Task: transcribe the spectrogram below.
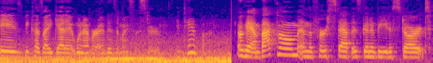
is because I get it whenever I visit my sister in Tampa. Okay, I'm back home and the first step is gonna be to start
